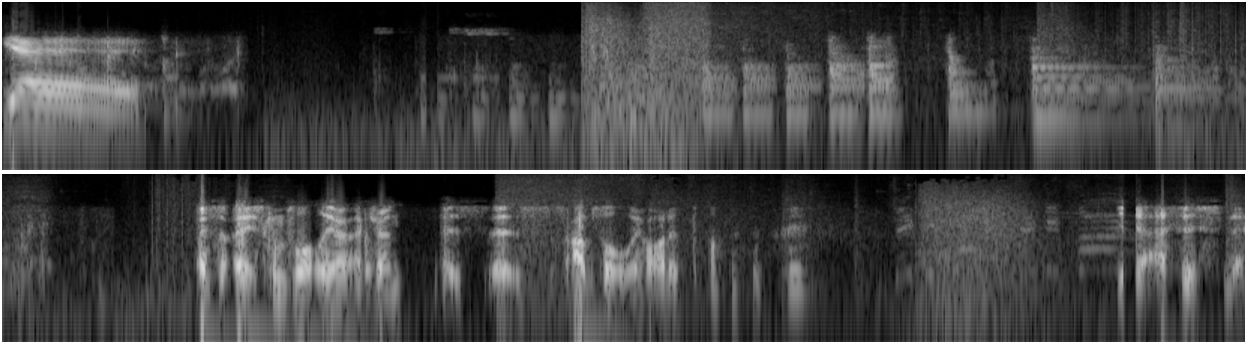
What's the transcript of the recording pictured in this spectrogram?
Yeah! It's it's completely out of tune. It's it's absolutely horrid. yeah, this is the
